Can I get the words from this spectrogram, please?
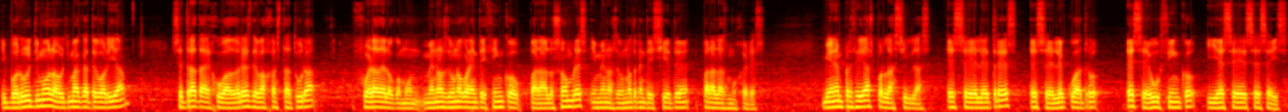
Y por último, la última categoría, se trata de jugadores de baja estatura fuera de lo común, menos de 1,45 para los hombres y menos de 1,37 para las mujeres vienen precedidas por las siglas SL3, SL4, SU5 y SS6.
